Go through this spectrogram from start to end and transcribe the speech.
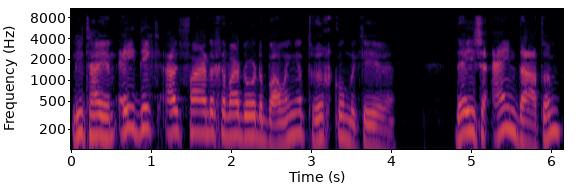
liet hij een edict uitvaardigen waardoor de ballingen terug konden keren. Deze einddatum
